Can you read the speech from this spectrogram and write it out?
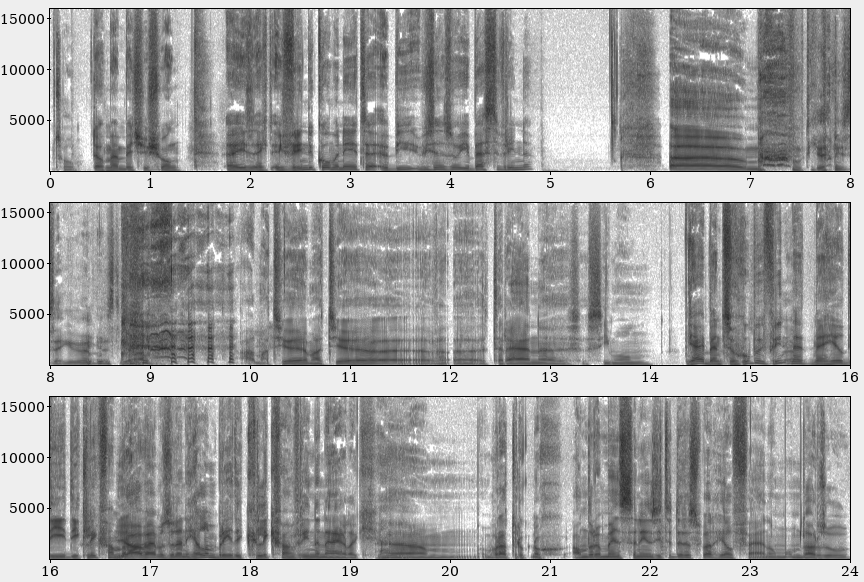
Zo. Toch met een beetje schwung. Eh, je zegt, je vrienden komen eten. Eh, Wie, wie zijn zo je beste vrienden? Ehm, moet ik dat nu zeggen? Mijn beste, ja. Ah, Mathieu, Mathieu, eh, Terrein, eh, Simon. Ja, je bent zo goed bevriend met, met heel die, die klik van... Ja, wij hebben zo'n hele brede klik van vrienden eigenlijk. Ah. Ehm, waar er ook nog andere mensen in zitten. Dat is wel heel fijn om, om daar zo...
